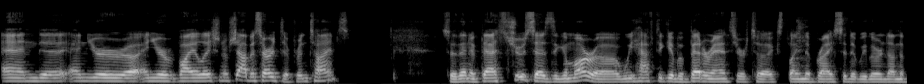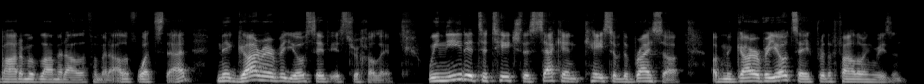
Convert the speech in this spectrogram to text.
and uh, and your uh, and your violation of Shabbos are at different times. So then, if that's true, says the Gemara, we have to give a better answer to explain the brisa that we learned on the bottom of Lamed Aleph Amid Aleph. What's that? Megarer Yosef Istrachale. We needed to teach the second case of the brisa of Megarer Yosef for the following reason.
